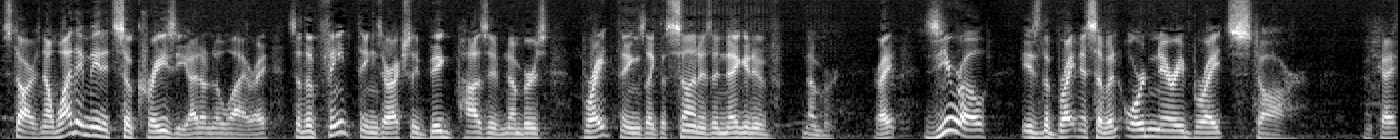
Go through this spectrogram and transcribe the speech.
stars. Now, why they made it so crazy, I don't know why, right? So the faint things are actually big positive numbers. Bright things like the sun is a negative number, right? Zero is the brightness of an ordinary bright star. Okay?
